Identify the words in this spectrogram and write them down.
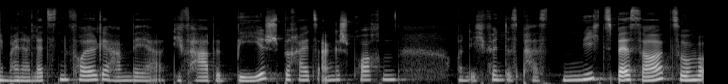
In meiner letzten Folge haben wir ja die Farbe Beige bereits angesprochen und ich finde, es passt nichts besser zu,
